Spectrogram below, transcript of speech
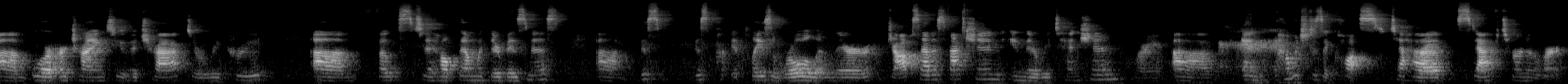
um, or are trying to attract or recruit um, folks to help them with their business, um, this this it plays a role in their job satisfaction, in their retention, Right. um, and how much does it cost to have staff turnover?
